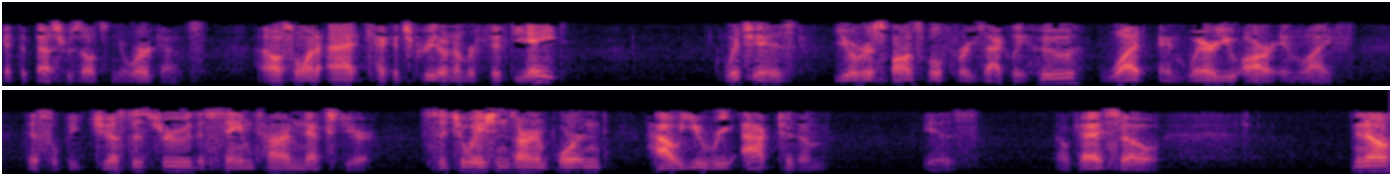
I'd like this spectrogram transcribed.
get the best results in your workouts. I also want to add Kekich's Credo number 58, which is you're responsible for exactly who, what, and where you are in life. This will be just as true the same time next year. Situations aren't important. How you react to them is. Okay, so, you know,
